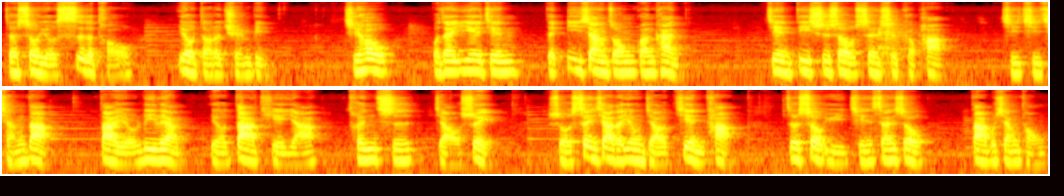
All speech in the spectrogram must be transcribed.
这兽有四个头，又得了权柄。其后，我在夜间的异象中观看，见第四兽甚是可怕，极其强大，大有力量，有大铁牙吞吃绞碎，所剩下的用脚践踏。这兽与前三兽大不相同，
